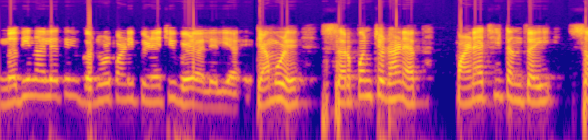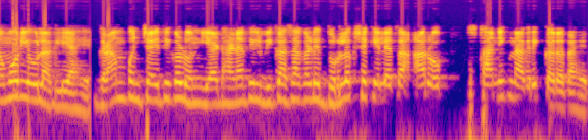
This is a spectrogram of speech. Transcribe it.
नदी नाल्यातील गढूळ पाणी पिण्याची वेळ आलेली आहे. त्यामुळे सरपंच ढाण्यात पाण्याची टंचाई समोर येऊ लागली आहे. ग्रामपंचायतीकडून या ठाण्यातील विकासाकडे दुर्लक्ष केल्याचा आरोप स्थानिक नागरिक करत आहेत.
